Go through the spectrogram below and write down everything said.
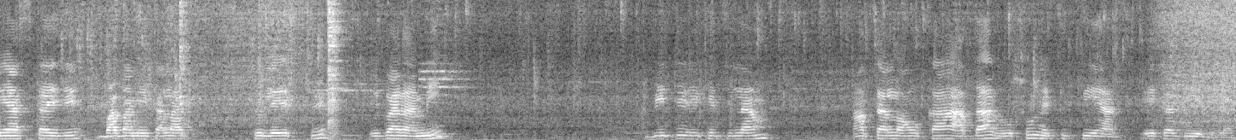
পেঁয়াজটা এই যে বাদামি কালার চলে এসছে। এবার আমি বেটে রেখেছিলাম কাঁচা লঙ্কা, আদা, রসুন, একটু পেঁয়াজ, এটা দিয়ে দিলাম।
